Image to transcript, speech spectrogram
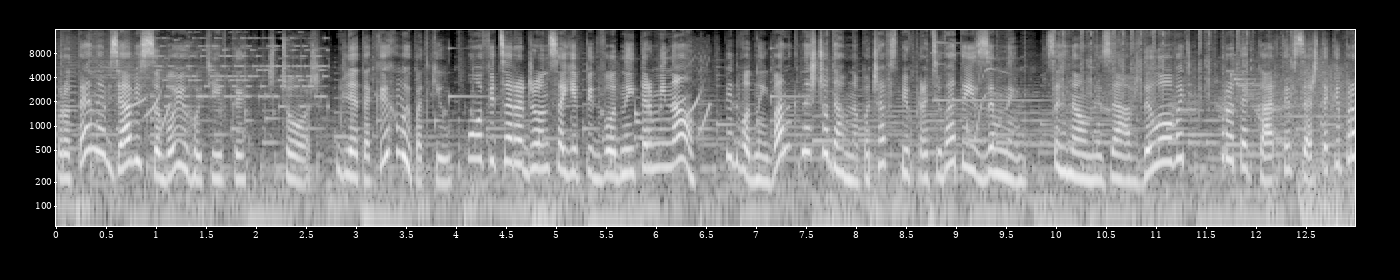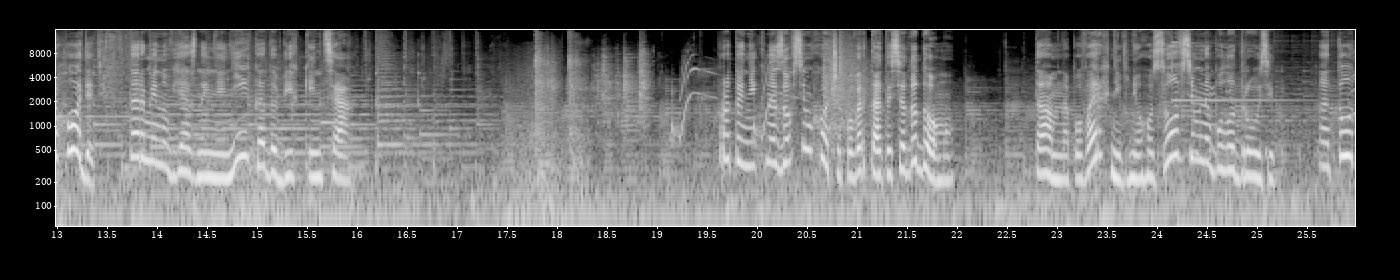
проте не взяв із собою готівки. Що ж, для таких випадків у офіцера Джонса є підводний термінал. Підводний банк нещодавно почав співпрацювати із земним. Сигнал не завжди ловить, проте карти все ж таки проходять. Термін ув'язнення Ніка добіг кінця. Проте Нік не зовсім хоче повертатися додому. Там на поверхні в нього зовсім не було друзів. А тут,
